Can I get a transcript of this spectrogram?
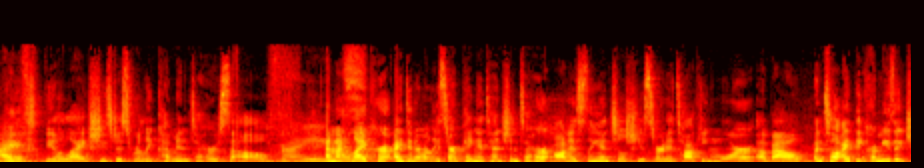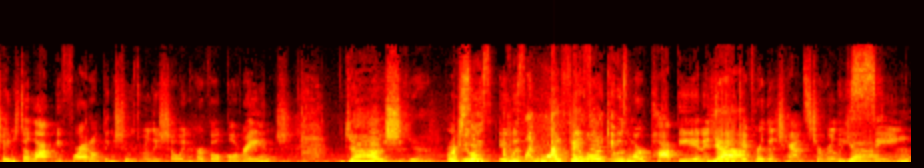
I feel like she's just really come into herself. Right. And I like her. I didn't really start paying attention to her, honestly, until she started talking more about, until I think her music changed a lot before. I don't think she was really showing her vocal range. Yeah, she, Yeah. or It some. was, it was like more, I I feel, feel like, like- it was more poppy and it Yeah. didn't give her the chance to really Yeah. sing.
